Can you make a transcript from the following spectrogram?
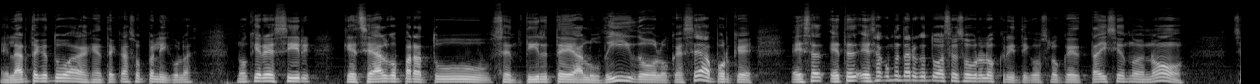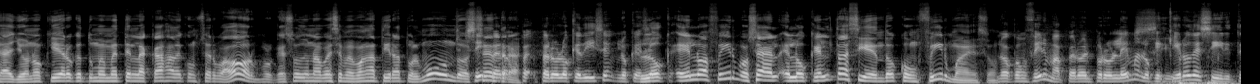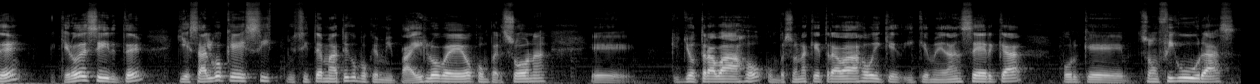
el arte que tú hagas, en este caso películas, no quiere decir que sea algo para tú sentirte aludido o lo que sea, porque esa, este, ese comentario que tú haces sobre los críticos, lo que está diciendo es no. O sea, yo no quiero que tú me metas en la caja de conservador, porque eso de una vez se me van a tirar a todo el mundo, Sí, pero, etcétera. pe- pero lo que dicen, lo que Lo él lo afirma, o sea, lo que él está haciendo confirma eso. Lo confirma, pero el problema, lo que quiero decirte, quiero decirte, y es algo que es sis- sistemático porque en mi país lo veo con personas eh, que yo trabajo, con personas que trabajo y que, y que me dan cerca porque son figuras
